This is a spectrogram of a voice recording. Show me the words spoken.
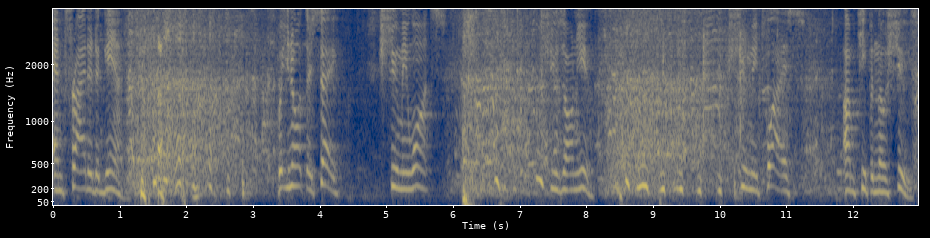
and tried it again. But you know what they say? Shoe me once, shoes on you. Shoe me twice, I'm keeping those shoes.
